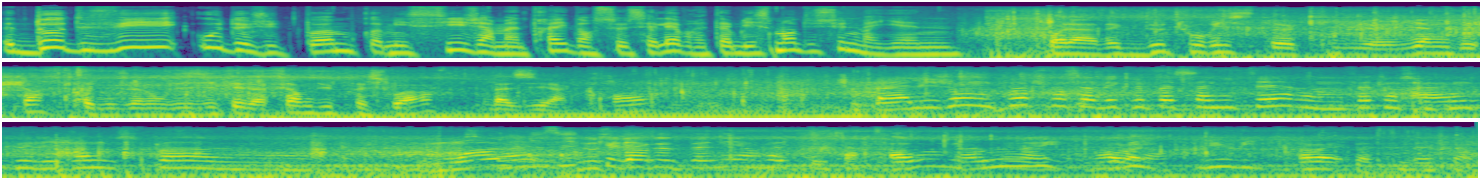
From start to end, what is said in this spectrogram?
d'eau de vie ou de jus de pomme, comme ici Germain Treil dans ce célèbre établissement du Sud Mayenne. Voilà, avec deux touristes qui euh, viennent de Chartres, nous allons visiter la ferme du pressoir, basée à Cran. Bah, les gens ont peur, je pense, avec le pass sanitaire. En fait, on se rend compte que les gens n'osent pas. euh, Moins Ouais, de visite de que les autres années, en fait, c'est ça. Ah oui, oui, oui, oui, Voilà. oui, oui. Ah ouais, d'accord.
